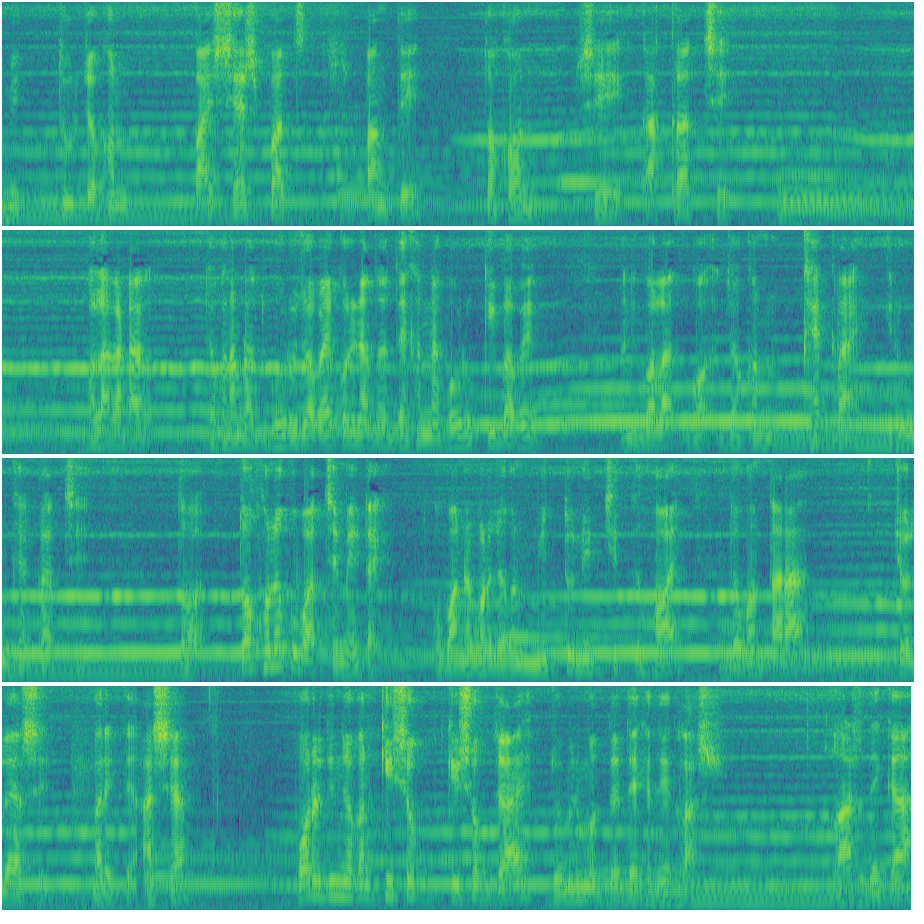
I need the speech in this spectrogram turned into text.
মৃত্যুর যখন পায় শেষ পাত- প্রান্তে তখন সে কাকড়াচ্ছে। গলা কাটা যখন আমরা গরু জবাই করি না দেখেন না গরু কীভাবে মানে গলা যখন খেকড়ায়, এরকম খেকড়াচ্ছে। তো তখনও কোবাচ্ছে মেয়েটাকে। কোবানোর পরে যখন মৃত্যু নিশ্চিত হয়, তখন তারা চলে আসে। বাড়িতে আসা। পরের দিন যখন কৃষক কৃষক যায়, জমির মধ্যে দেখে যে লাশ। লাশ দেখা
